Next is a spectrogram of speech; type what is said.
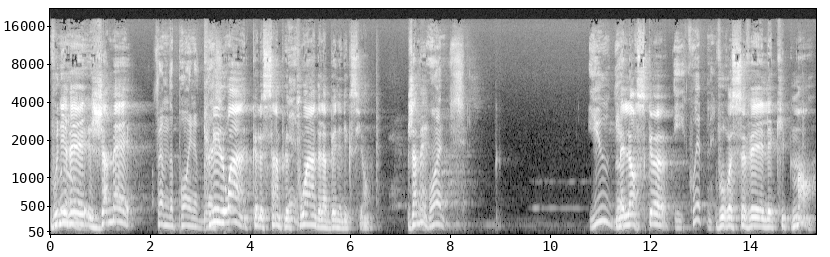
vous n'irez jamais plus loin que le simple point de la bénédiction. Jamais. Mais lorsque vous recevez l'équipement,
